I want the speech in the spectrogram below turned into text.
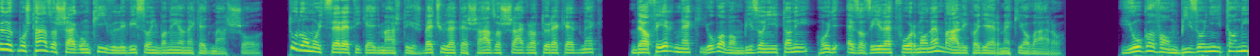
Önök most házasságon kívüli viszonyban élnek egymással. Tudom, hogy szeretik egymást és becsületes házasságra törekednek, de a férjnek joga van bizonyítani, hogy ez az életforma nem válik a gyermek javára. Joga van bizonyítani,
